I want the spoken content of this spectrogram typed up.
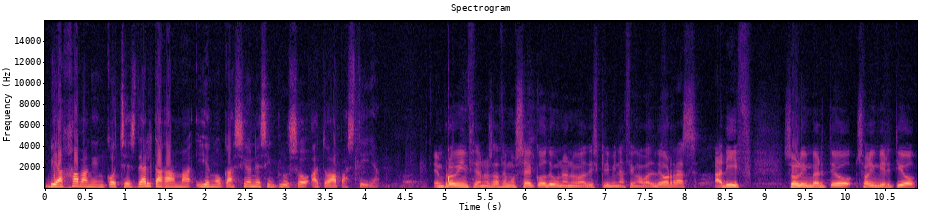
viajaban en coches de alta gama y en ocasiones incluso a toda pastilla. En provincia nos hacemos eco de una nueva discriminación a Valdeorras. Adif solo invirtió,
